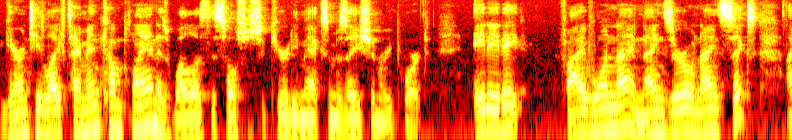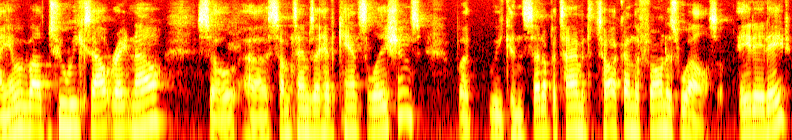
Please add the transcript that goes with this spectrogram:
A guaranteed lifetime income plan, as well as the Social Security maximization report. 888 519 9096. I am about two weeks out right now, so uh, sometimes I have cancellations, but we can set up a time to talk on the phone as well. So 888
